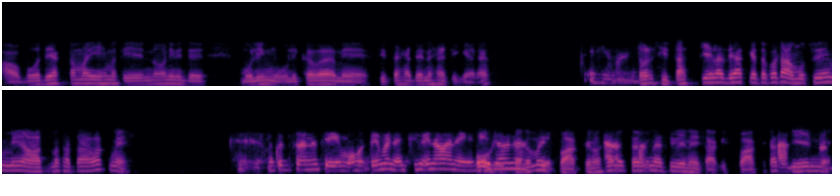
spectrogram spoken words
අවබෝධයක් තමයි එහෙම තියෙන්න ඕනේ මුලින් මූලිකව මේ සිත හැදෙන හැටි ගැන. එහෙමයි. ඒතකොට සිතක් කියලා දෙයක් එතකොට අමුතුවෙන් මේ ආත්ම කතාවක් නැහැ. මොකද සන්නස් මේ මොහොතේම නැති වෙනවනේ? ඔව් එතනම ස්පාක් වෙනවා කියලා නැති වෙන එකක්. ස්පාක් එකක් තියෙන්නේ.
